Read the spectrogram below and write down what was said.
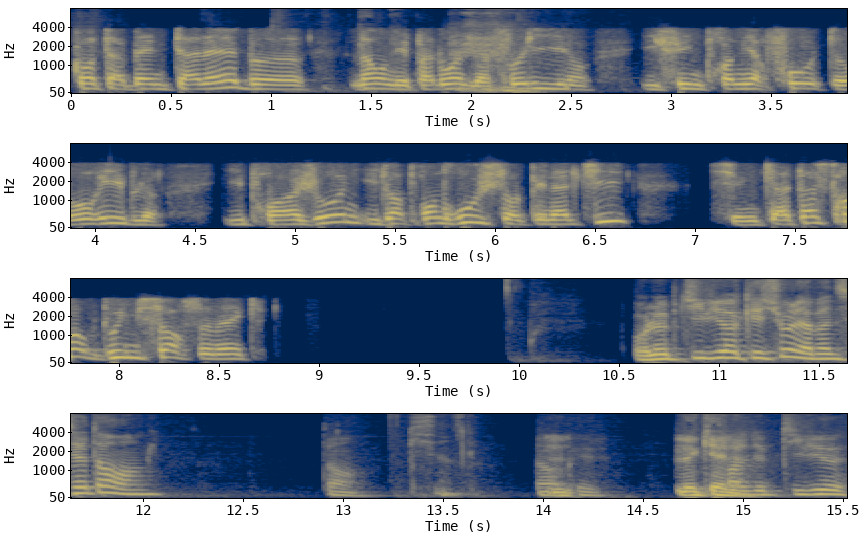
Quant à Ben Taleb, euh, là on n'est pas loin de la folie. Hein. Il fait une première faute horrible, il prend un jaune, il doit prendre rouge sur le penalty. C'est une catastrophe. D'où il me sort ce mec Oh, le petit vieux en question, il a 27 ans. Hein. Attends. Qui ça Lequel On parle de petit vieux.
